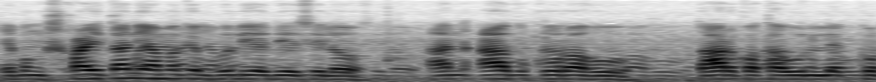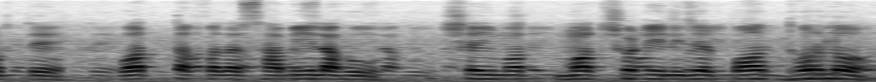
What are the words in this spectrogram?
এবং শয়তানি আমাকে ভুলিয়ে দিয়েছিল। আন তার কথা উল্লেখ করতে। সাবিলাহু, সেই মৎ- মৎস্যটি নিজের পথ ধরলো।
